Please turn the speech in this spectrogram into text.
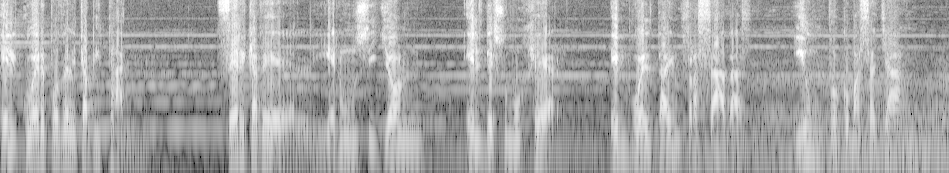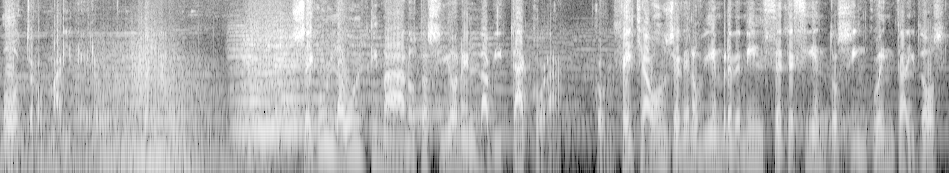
el cuerpo del capitán. Cerca de él y en un sillón el de su mujer, envuelta en frazadas, y un poco más allá, otro marinero. Según la última anotación en la bitácora, con fecha 11 de noviembre de 1752,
